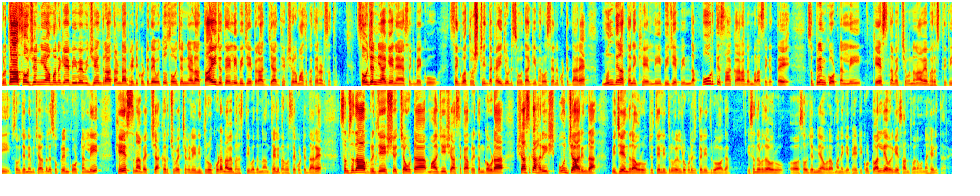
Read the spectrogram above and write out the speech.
ಮೃತ ಸೌಜನ್ಯ ಮನೆಗೆ B Y Vijendra ತಂಡ ಭೇಟಿ ಕೊಟ್ಟಿದೆ. ಇವತ್ತು ಸೌಜನ್ಯಳ ತಾಯಿ ಜೊತೆಯಲ್ಲಿ ಬಿಜೆಪಿ ರಾಜ್ಯಾಧ್ಯಕ್ಷರು ಮಾತುಕತೆ ನಡೆಸಿದ್ರು. ಸೌಜನ್ಯಗೆ ನ್ಯಾಯ ಸಿಗಬೇಕು, ಸಿಗುವ ದೃಷ್ಟಿಯಿಂದ ಕೈ ಜೋಡಿಸುವುದಾಗಿ ಭರವಸೆಯನ್ನು ಕೊಟ್ಟಿದ್ದಾರೆ. ಮುಂದಿನ ತನಿಖೆಯಲ್ಲಿ ಬಿಜೆಪಿಯಿಂದ ಪೂರ್ತಿ ಸಹಕಾರ, ಬೆಂಬಲ ಸಿಗುತ್ತೆ. ಸುಪ್ರೀಂ ಕೋರ್ಟ್ನಲ್ಲಿ ಕೇಸ್ನ ವೆಚ್ಚವನ್ನು ನಾವೇ ಭರಿಸ್ತೀವಿ. ಸೌಜನ್ಯ ವಿಚಾರದಲ್ಲಿ ಸುಪ್ರೀಂ ಕೋರ್ಟ್ನಲ್ಲಿ ಕೇಸ್ನ ವೆಚ್ಚ, ಖರ್ಚು ವೆಚ್ಚಗಳೇನಿದ್ರೂ ಕೂಡ ನಾವೇ ಭರಿಸ್ತೀವಿ ಅದನ್ನು ಹೇಳಿ ಭರವಸೆ ಕೊಟ್ಟಿದ್ದಾರೆ. ಸಂಸದ ಬ್ರಿಜೇಶ್ ಚೌಟ, ಮಾಜಿ ಶಾಸಕ ಪ್ರೀತಂ ಗೌಡ, ಶಾಸಕ ಹರೀಶ್ ಪೂಂಜಾರಿಂದ ವಿಜೇಂದ್ರ ಅವರು ಜೊತೆಯಲ್ಲಿದ್ದರು ಎಲ್ಲರೂ ಕೂಡ ಜೊತೆಯಲ್ಲಿದ್ದರು ಆಗ. ಈ ಸಂದರ್ಭದಲ್ಲಿ ಅವರು ಸೌಜನ್ಯ ಅವರ ಮನೆಗೆ ಭೇಟಿ ಕೊಟ್ಟು ಅಲ್ಲಿ ಅವರಿಗೆ ಸಾಂತ್ವನವನ್ನು ಹೇಳಿದ್ದಾರೆ.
